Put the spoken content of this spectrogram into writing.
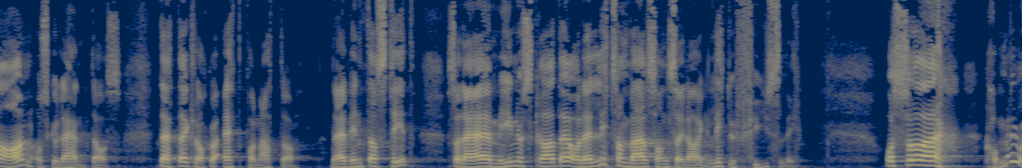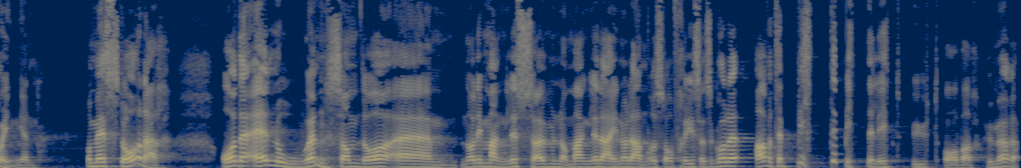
annen og skulle hente oss. Dette er klokka ett på natta. Det er vinterstid, så det er minusgrader, og det er litt sånn vær sånn som i dag. Litt ufyselig. Og så kommer det jo ingen. Og vi står der. Og det er noen som da, eh, når de mangler søvn og mangler det ene og det andre, står og fryser, så går det av og til bitte, bitte litt utover humøret.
